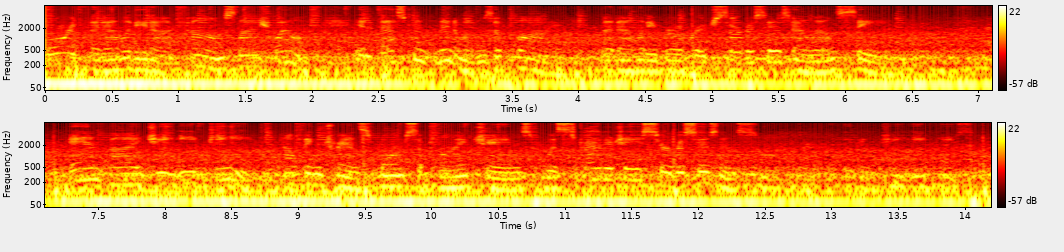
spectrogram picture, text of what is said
More at fidelity.com slash wealth. Investment minimums apply. Fidelity Brokerage Services, LLC. And by GEP, helping transform supply chains with strategy, services, and software, including GEP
